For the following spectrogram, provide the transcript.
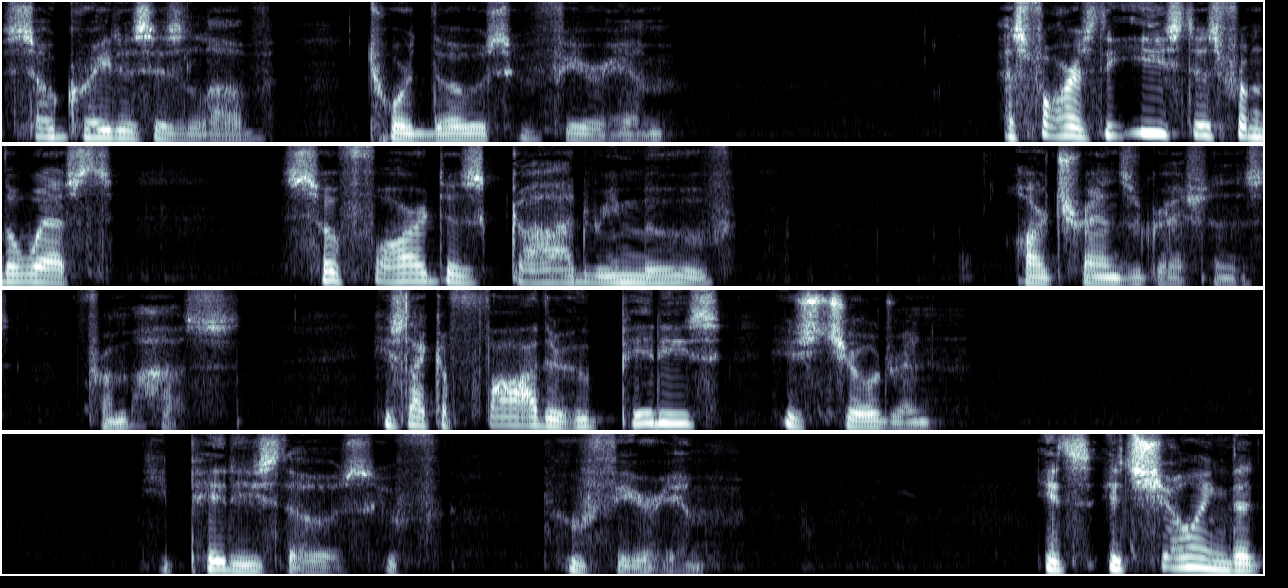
So great is his love toward those who fear him. As far as the east is from the west, so far does God remove our transgressions from us. He's like a father who pities his children. He pities those who, who fear him. It's, it's showing that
